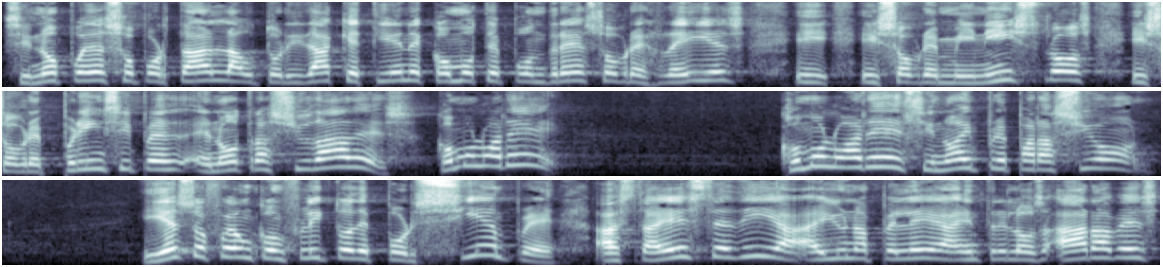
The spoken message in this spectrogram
Si no puedes soportar la autoridad que tiene, ¿cómo te pondré sobre reyes y, sobre ministros y sobre príncipes en otras ciudades? ¿Cómo lo haré? ¿Cómo lo haré si no hay preparación? Y eso fue un conflicto de por siempre. Hasta este día hay una pelea entre los árabes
